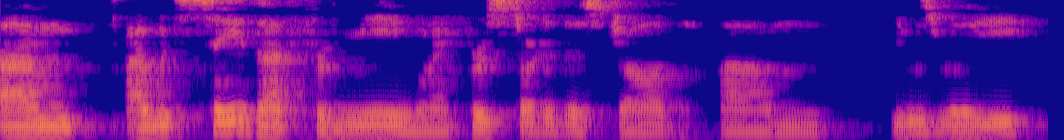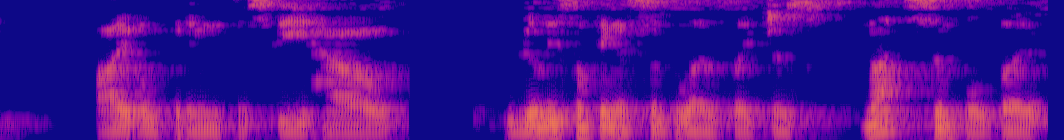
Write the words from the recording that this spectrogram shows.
Um, I would say that for me, when I first started this job, um, it was really eye opening to see how really something as simple as like just not simple, but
